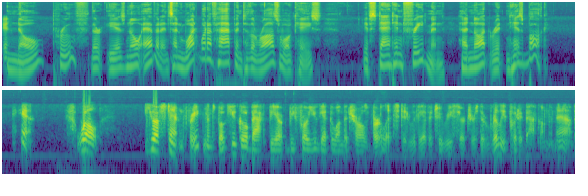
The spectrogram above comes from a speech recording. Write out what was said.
beef? no proof. There is no evidence. And what would have happened to the Roswell case if Stanton Friedman had not written his book? Yeah. Well, you have Stanton Friedman's book. You go back be- before you get the one that Charles Berlitz did with the other two researchers that really put it back on the map.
